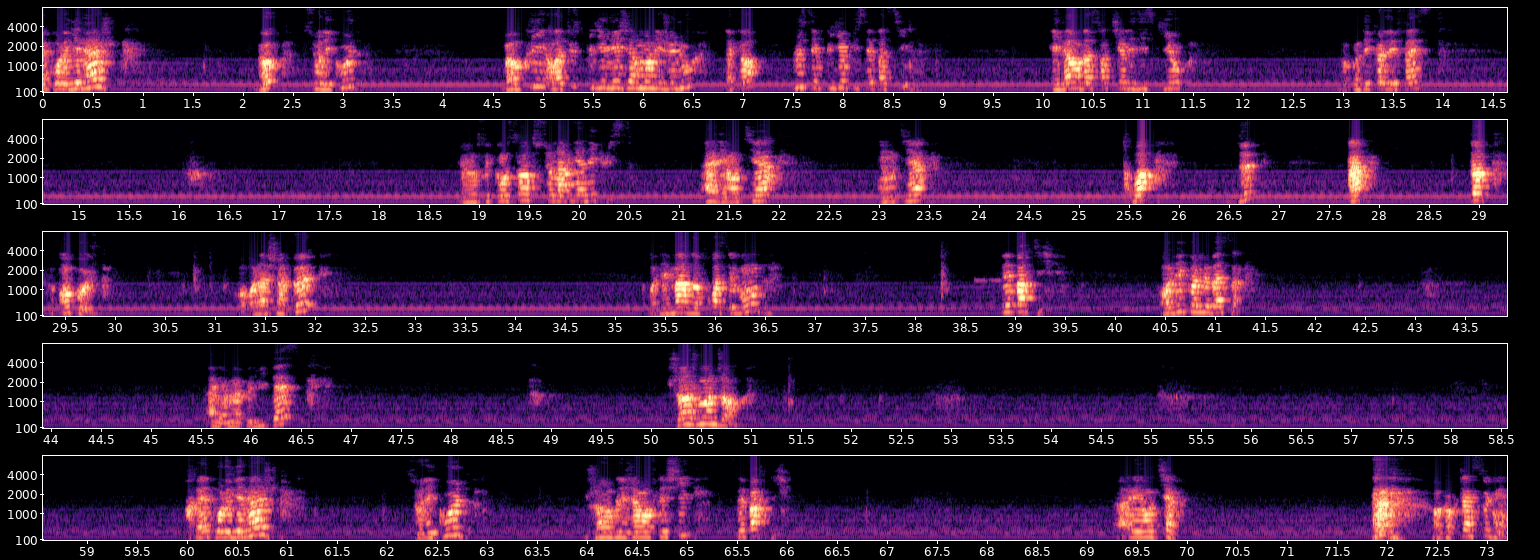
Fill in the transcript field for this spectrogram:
Pour le gainage Go, sur les coudes. On, plie, on va tous plier légèrement les genoux, d'accord? Plus c'est plié, plus c'est facile. Et là, on va sentir les ischios. Donc on décolle les fesses. Et on se concentre sur l'arrière des cuisses. Allez, on tient. On tient. 3, 2, On relâche un peu. On démarre dans 3 secondes. C'est parti. On décolle le bassin. Allez, on met un peu de vitesse. Changement de jambe. Prêt pour le gainage Sur les coudes. Jambes légèrement fléchies. C'est parti. Allez, on tient. Encore 15 secondes.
